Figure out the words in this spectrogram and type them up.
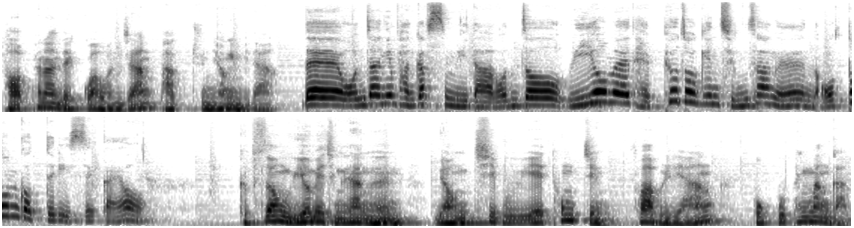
더 편한 내과 원장 박준형입니다. 네, 원장님 반갑습니다. 먼저 위험의 대표적인 증상은 어떤 것들이 있을까요? 급성 위험의 증상은 명치 부위의 통증, 소화불량, 복부 팽만감,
